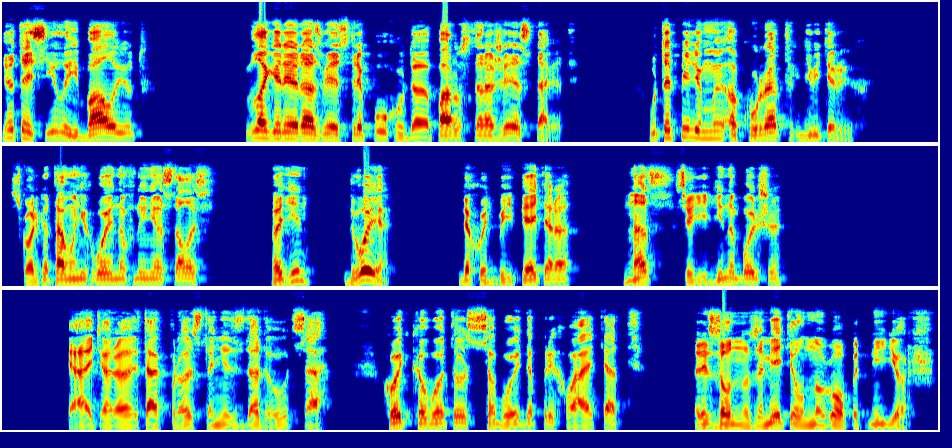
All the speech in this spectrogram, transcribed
Этой силой и балуют. В лагере разве стрепуху да пару сторожей оставят? Утопили мы аккурат девятерых. Сколько там у них воинов ныне осталось? Один? Двое? Да хоть бы и пятеро. Нас все едино больше. Пятеро так просто не сдадутся. Хоть кого-то с собой да прихватят, — резонно заметил многоопытный Йорш.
